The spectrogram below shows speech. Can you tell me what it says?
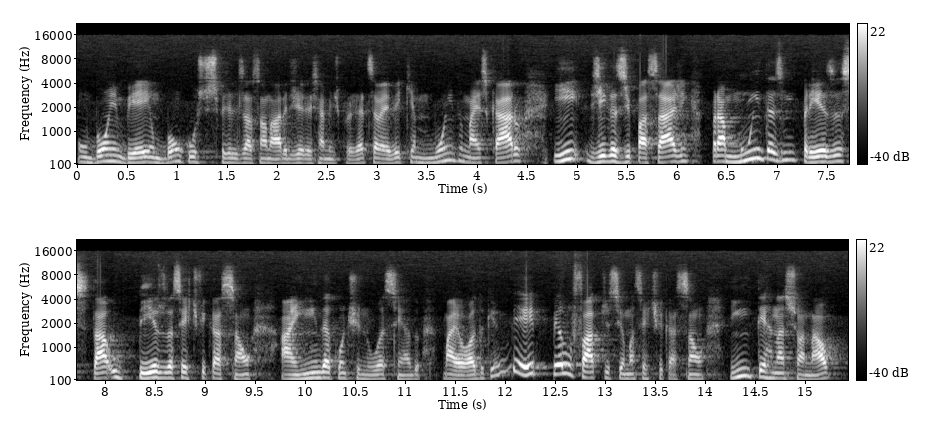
um bom MBA, um bom curso de especialização na área de gerenciamento de projetos, você vai ver que é muito mais caro. E, digas de passagem, para muitas empresas tá, o peso da certificação ainda continua sendo maior do que MBA, pelo fato de ser uma certificação internacional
